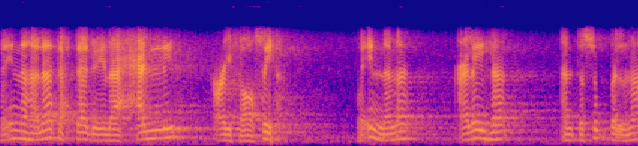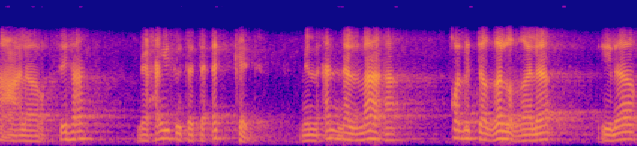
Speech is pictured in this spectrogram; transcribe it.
فإنها لا تحتاج إلى حل عفاصها وإنما عليها أن تصب الماء على رأسها بحيث تتأكد من أن الماء قد تغلغل إلى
